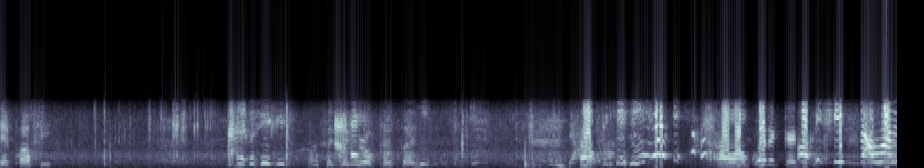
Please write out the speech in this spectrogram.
Good puppy. That's a good girl pooping. Oh, oh, what a good. Oh, she fell on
